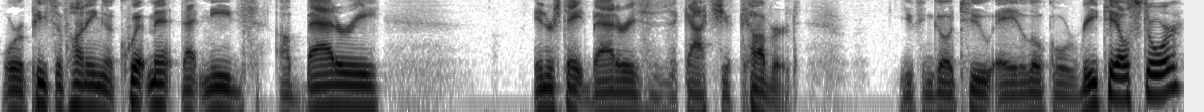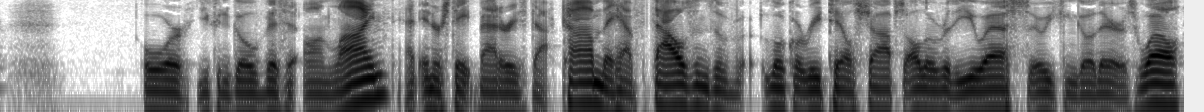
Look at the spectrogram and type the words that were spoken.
or a piece of hunting equipment that needs a battery, Interstate Batteries has got you covered. You can go to a local retail store or you can go visit online at interstatebatteries.com. They have thousands of local retail shops all over the U.S., so you can go there as well.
